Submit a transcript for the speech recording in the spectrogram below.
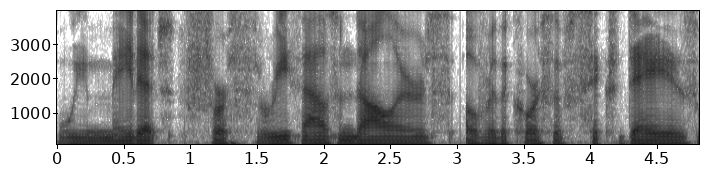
we made it for $3,000 over the course of six days.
